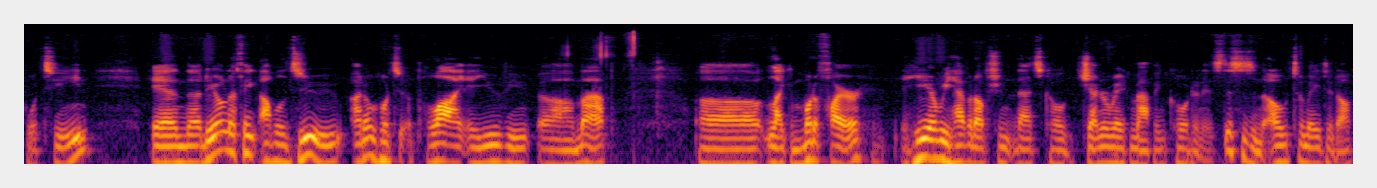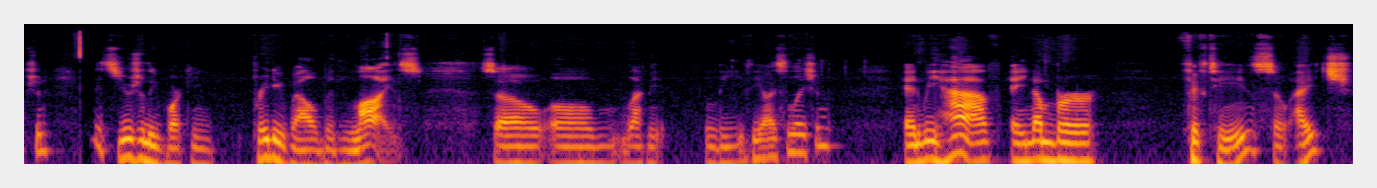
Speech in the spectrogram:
014. And uh, the only thing I will do, I don't want to apply a UV uh, map uh, like a modifier here we have an option that's called generate mapping coordinates. This is an automated option. It's usually working pretty well with lines. So um, let me leave the isolation. And we have a number 15, so H,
